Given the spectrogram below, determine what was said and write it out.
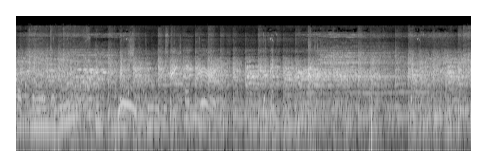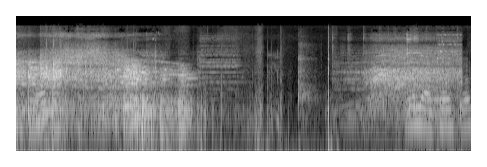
Takma öldürüyor. Arkadaşlar.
